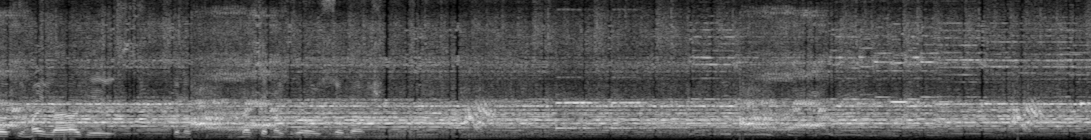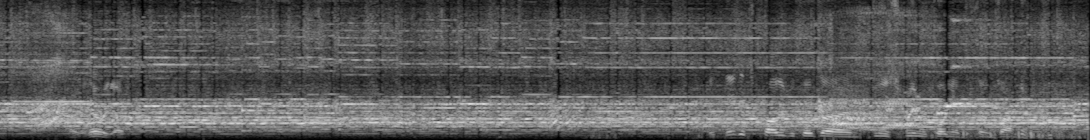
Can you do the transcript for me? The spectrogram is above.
Okay, my lag is gonna mess up my throws so much. Probably because I'm doing screen recording at the same time.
